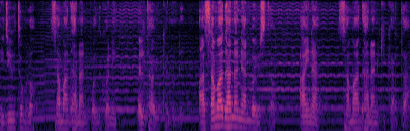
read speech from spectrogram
నీ జీవితంలో సమాధానాన్ని పొందుకొని వెళ్తావు ఇక్కడ నుండి. ఆ సమాధానాన్ని అనుభవిస్తావు. ఆయన సమాధానానికి కర్త.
